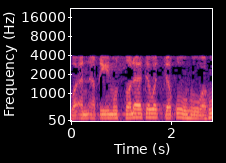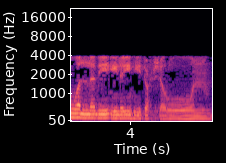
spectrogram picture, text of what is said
وأن أقيموا الصلاة واتقوه وهو الذي إليه تحشرون.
